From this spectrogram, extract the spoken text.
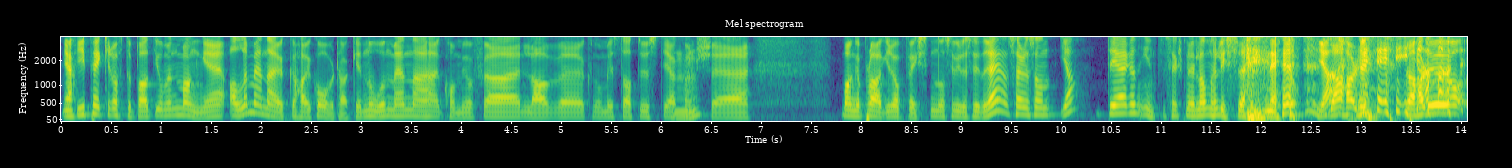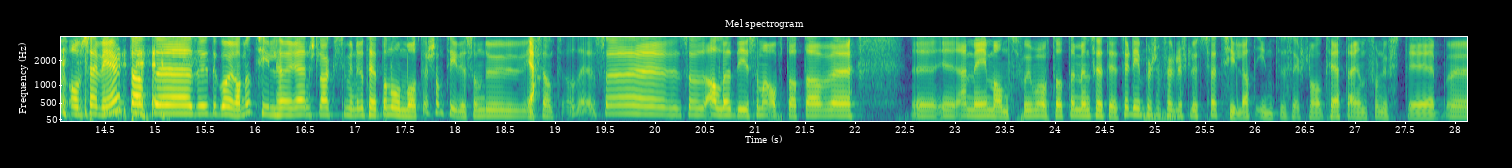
ja. de peker ofte på at jo, men mange, alle menn jo ikke, har jo ikke overtaket. Noen menn er, kommer jo fra en lav økonomisk status. De har mm -hmm. kanskje mange plager i oppveksten osv., så, videre, så, videre, så er det sånn Ja, det er en interseksjonell analyse. Nettopp. Ja. da, har du, da, har du, observert at uh, det, det, går an å tilhøre en slags minoritet på noen måter, samtidig som du ja. det, så, så, alle de som er opptatt av uh, Eh, er med i mannsforum og opptatt av menns rettigheter, de bør selvfølgelig slutte seg til at interseksjonalitet er en fornuftig uh,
